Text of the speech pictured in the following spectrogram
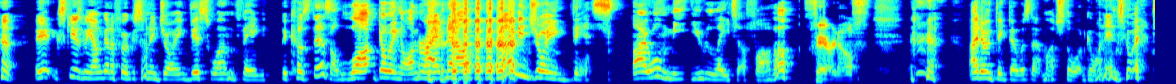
Excuse me, I'm going to focus on enjoying this one thing because there's a lot going on right now. I'm enjoying this. I will meet you later, father. Fair enough. I don't think there was that much thought going into it.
